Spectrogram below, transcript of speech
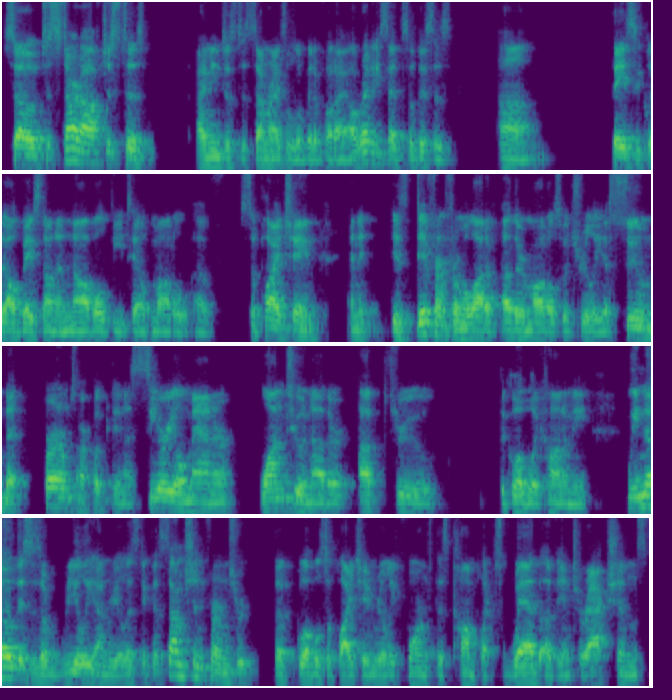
So to start off, just to, I mean, just to summarize a little bit of what I already said. So this is um, basically all based on a novel detailed model of supply chain. And it is different from a lot of other models, which really assume that firms are hooked in a serial manner, one to another, up through the global economy. We know this is a really unrealistic assumption. Firms, the global supply chain really forms this complex web of interactions.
